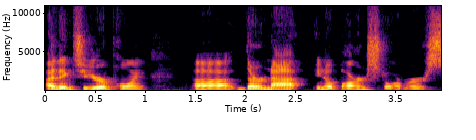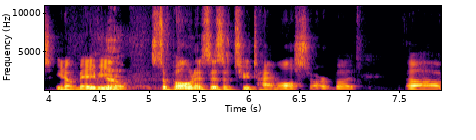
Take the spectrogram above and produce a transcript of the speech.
I think to your point, uh, they're not, you know, barnstormers. You know, maybe no. Sabonis is a two-time All-Star, but uh,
